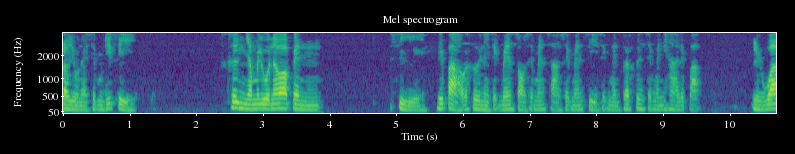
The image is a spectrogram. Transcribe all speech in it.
เราอยู่ในเซกเมนต์ที่ 4 ซึ่งยังไม่รู้นะว่าเป็น สี่หรือเปล่า ก็คือหนึ่งเซกเมนต์สองเซกเมนต์สามเซกเมนต์สี่เซกเมนต์เพื่อขึ้นเซกเมนต์ที่ห้าหรือเปล่า หรือว่า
